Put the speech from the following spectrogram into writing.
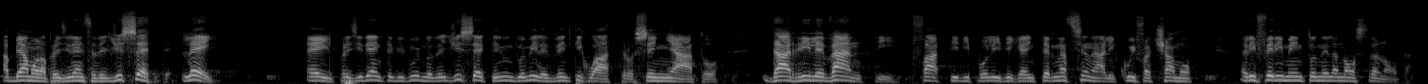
abbiamo la Presidenza del G7, lei è il presidente di turno del G7 in un 2024 segnato da rilevanti fatti di politica internazionale cui facciamo riferimento nella nostra nota.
